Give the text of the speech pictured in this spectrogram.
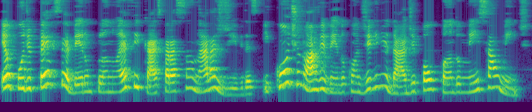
eu pude perceber um plano eficaz para sanar as dívidas e continuar vivendo com dignidade e poupando mensalmente.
